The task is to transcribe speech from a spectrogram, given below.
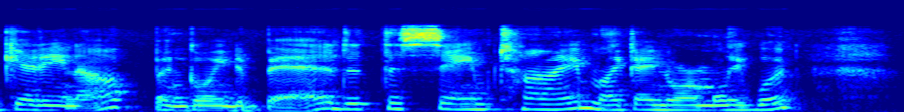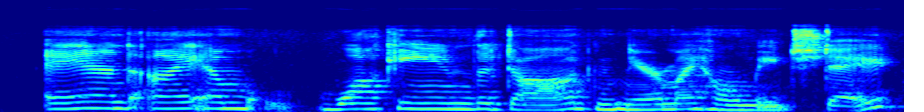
getting up and going to bed at the same time, like I normally would. And I am walking the dog near my home each day.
